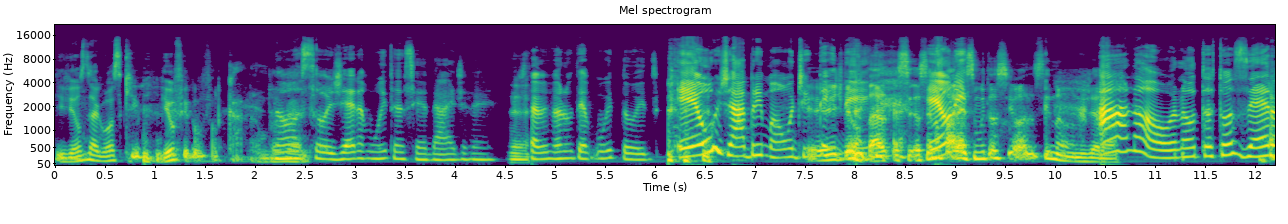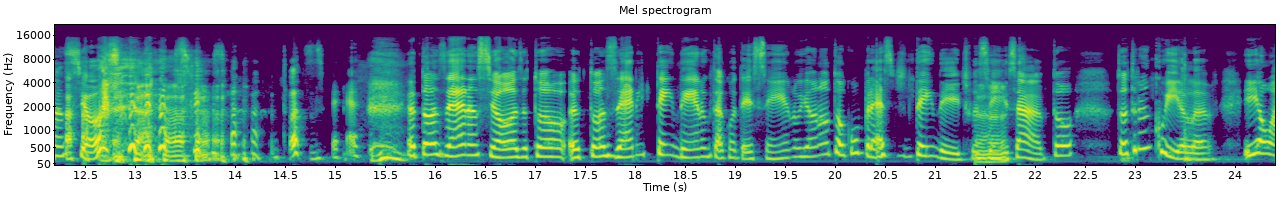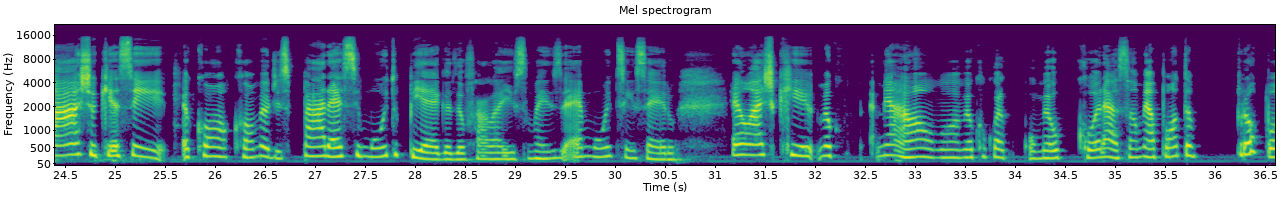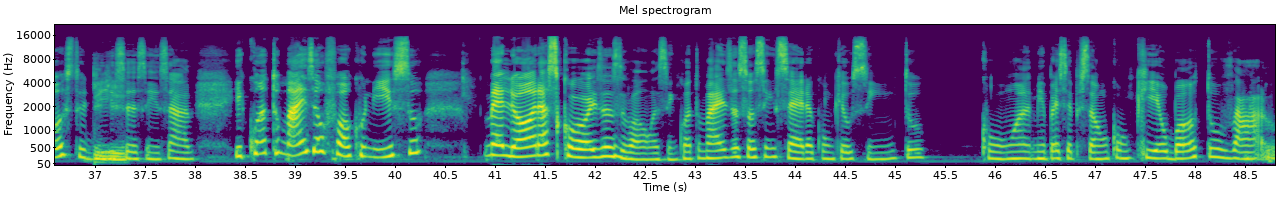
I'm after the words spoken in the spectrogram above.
E vê uns negócios que eu fico, eu falo, caramba, velho. Nossa, hoje gera muita ansiedade, né? A É. gente tá vivendo um tempo muito doido. Eu já abri mão de Eu entender. perguntar, você não Eu nem- parece muito ansioso assim, não, no geral. Ah, não, eu não tô, tô zero ansiosa. zero. Eu tô zero ansiosa, eu tô, eu tô zero entendendo o que tá acontecendo e eu não tô com pressa de entender, tipo assim, Aham. sabe? Tô, tô tranquila. E eu acho que, assim, eu, co- como eu disse, parece muito piegas eu falar isso, mas é muito sincero. Eu acho que meu, minha alma, meu, o meu coração me aponta proposto Entendi. disso, assim, sabe? E quanto mais eu foco nisso, melhor as coisas vão, assim. Quanto mais eu sou sincera com o que eu sinto, com a minha percepção, com o que eu boto,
